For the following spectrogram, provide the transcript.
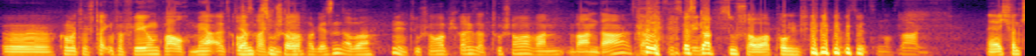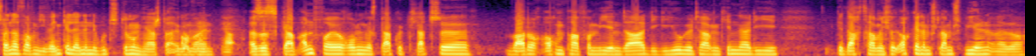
Äh, kommen wir zur Streckenverpflegung. War auch mehr als Wir haben ausreichend Zuschauer da. vergessen, aber Nee, Zuschauer habe ich gerade gesagt. Zuschauer waren, waren da. Es gab so es gab Zuschauer, Punkt. Was willst du noch sagen? Naja, ich fand schon, dass auf dem Eventgelände eine gute Stimmung herrschte allgemein. Ja, Also es gab Anfeuerungen, es gab Geklatsche, war doch auch ein paar Familien da, die gejubelt haben, Kinder, die gedacht haben, ich würde auch gerne im Schlamm spielen. Also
